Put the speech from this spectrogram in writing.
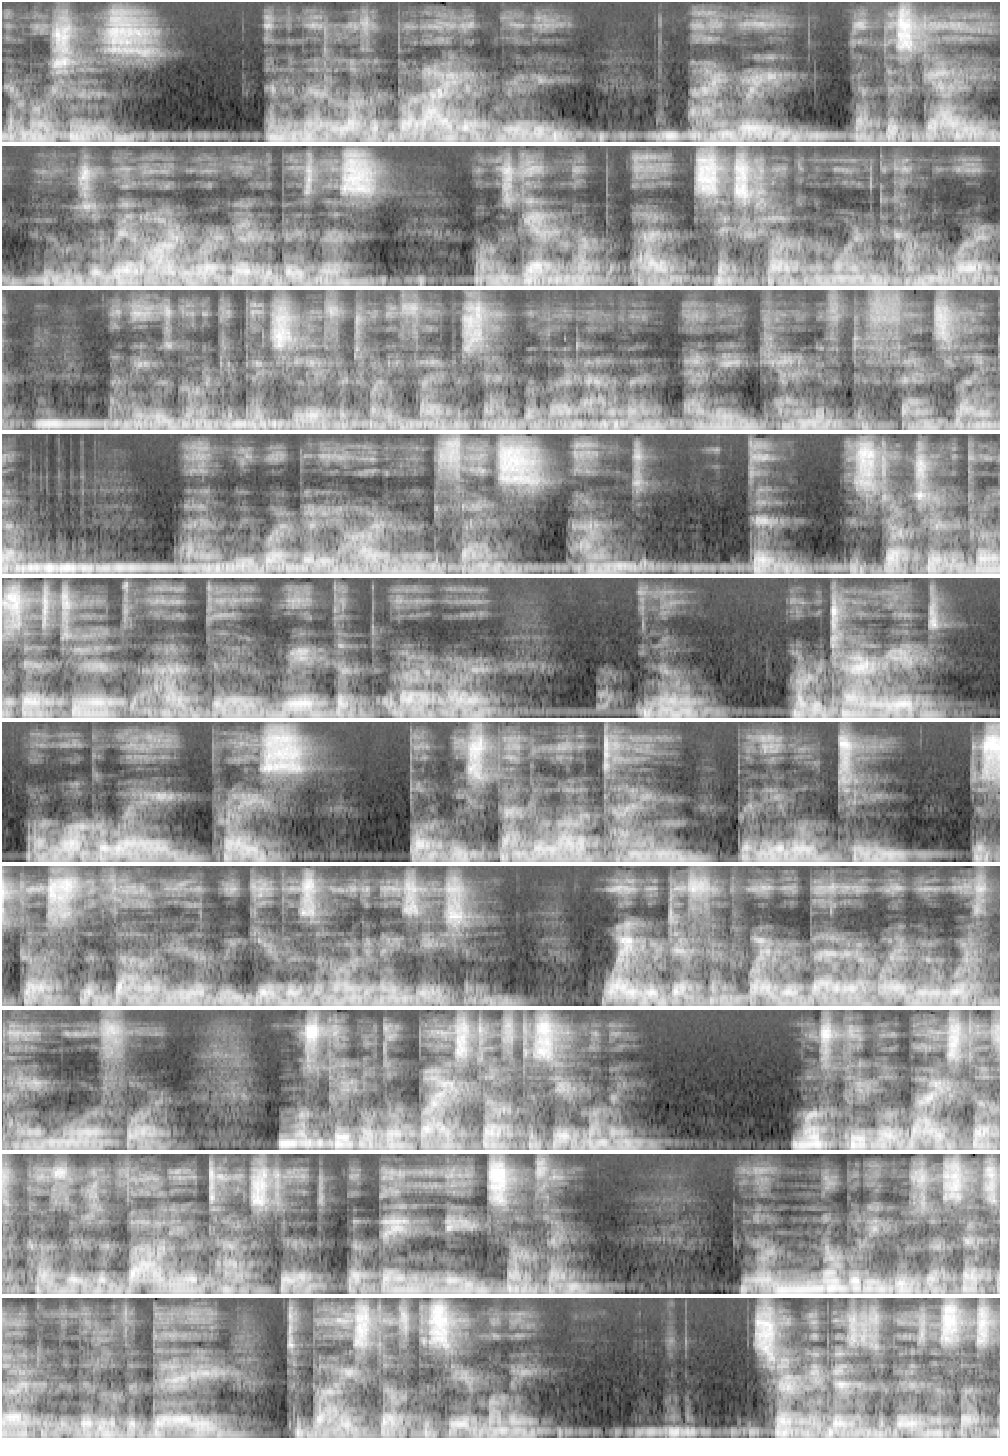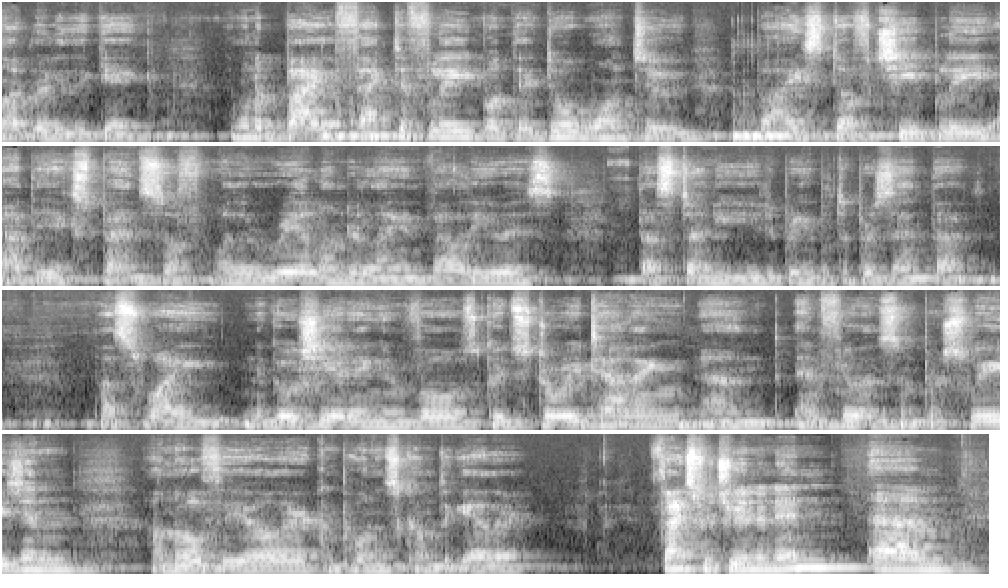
emotions in the middle of it. But I got really angry that this guy, who was a real hard worker in the business and was getting up at six o'clock in the morning to come to work, and he was going to capitulate for 25% without having any kind of defence lined up. And we worked really hard on the defence, and the, the structure and the process to it had the rate that our, our you know, our return rate, our walk away price, but we spent a lot of time being able to discuss the value that we give as an organisation, why we're different, why we're better, why we're worth paying more for. Most people don't buy stuff to save money. Most people buy stuff because there's a value attached to it, that they need something. You know, nobody goes sets out in the middle of a day to buy stuff to save money. Certainly, business to business, that's not really the gig. They want to buy effectively, but they don't want to buy stuff cheaply at the expense of where the real underlying value is. That's down to you to be able to present that. That's why negotiating involves good storytelling and influence and persuasion, and all of the other components come together. Thanks for tuning in. Um,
